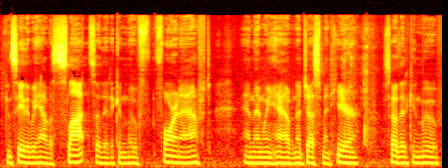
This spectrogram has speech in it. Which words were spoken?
You can see that we have a slot so that it can move fore and aft, and then we have an adjustment here so that it can move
